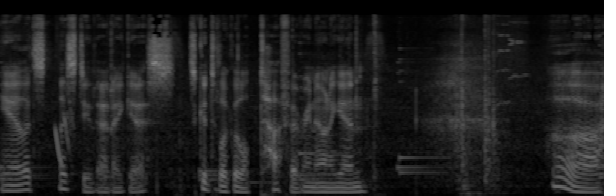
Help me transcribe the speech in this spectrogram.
Yeah, let's let's do that, I guess. It's good to look a little tough every now and again. Oh.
